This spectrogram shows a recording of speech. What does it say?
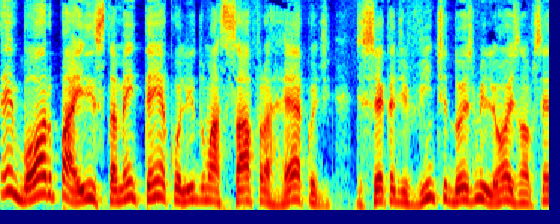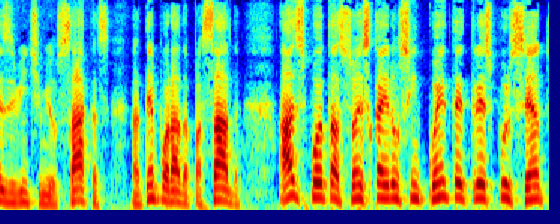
Embora o país também tenha colhido uma safra recorde de cerca de 22 milhões 920 mil sacas na temporada passada, as exportações caíram 53%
